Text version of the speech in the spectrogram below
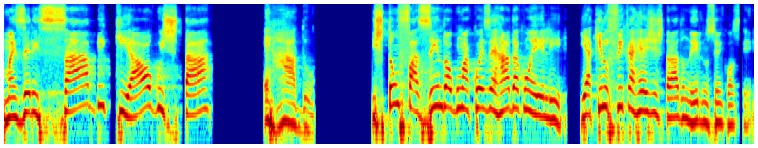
mas ele sabe que algo está errado. Estão fazendo alguma coisa errada com ele, e aquilo fica registrado nele, no seu inconsciente.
